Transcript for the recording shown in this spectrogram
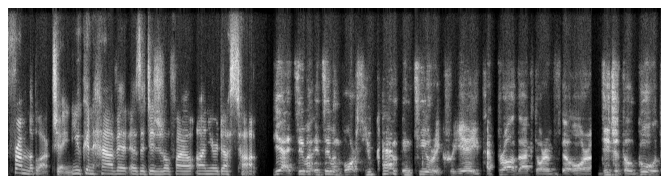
from the blockchain. You can have it as a digital file on your desktop. Yeah, it's even it's even worse. You can, in theory, create a product or or a digital good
